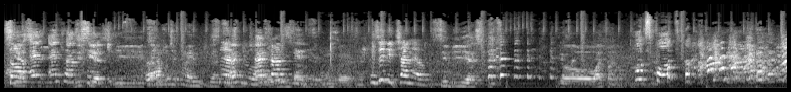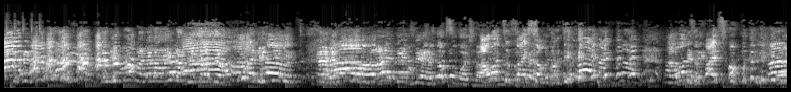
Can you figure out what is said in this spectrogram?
So en- entrance fee. I have to check my CSP. Entrance fee. Is it the channel? CBS. Your Wi-Fi now. Hotspot. Not so much now. I want to fight somebody. Oh my god! I want to fight somebody. Oh,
